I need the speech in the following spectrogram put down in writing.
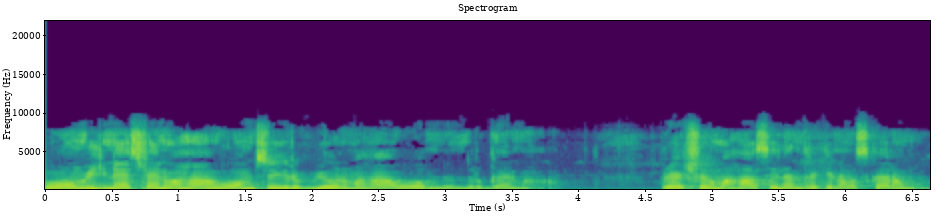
ఓం విఘ్నేశ్వరాయ నమ ఓం శ్రీ గురుభ్యో నమ ఓం దుందుర్గాయ నమ. ప్రేక్షక మహాశీలందరికీ నమస్కారం.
